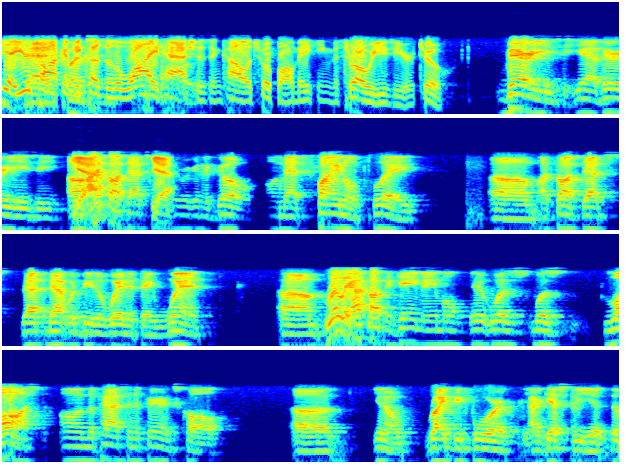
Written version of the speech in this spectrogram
Yeah, you're talking Clemson- because of the wide hashes in college football making the throw easier too. Very easy, yeah, very easy. Uh, Yeah. I thought that's where Yeah. they were going to go on that final play. Um, I thought that's that that would be the way that they went. Um, really, I thought the game, Emil, it was was lost on the pass interference call. Uh, you know, right before I guess the the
